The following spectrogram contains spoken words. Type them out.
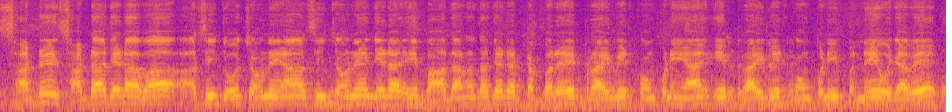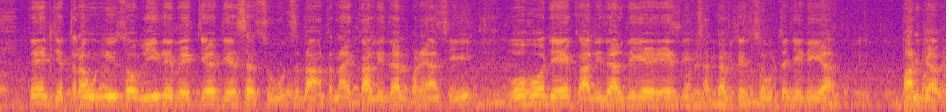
ਸਾਡੇ, ਸਾਡਾ ਜਿਹੜਾ ਵਾ, ਅਸੀਂ ਜੋ ਚਾਹੁੰਦੇ ਆ ਅਸੀਂ ਚਾਹੁੰਦੇ ਆ ਜਿਹੜਾ ਇਹ ਬਾਦਾਨਾ ਦਾ ਜਿਹੜਾ ਟੱਬਰ ਹੈ ਪ੍ਰਾਈਵੇਟ ਕੰਪਨੀ ਆ, ਇਹ ਪ੍ਰਾਈਵੇਟ ਕੰਪਨੀ ਬੰਨੇ ਹੋ ਜਾਵੇ ਤੇ ਜਿਸ ਤਰ੍ਹਾਂ 1920 ਦੇ ਵਿੱਚ ਜਿਸ ਸੂਰ ਸਿਧਾਂਤ ਨਾਲ ਅਕਾਲੀ ਦਲ ਬਣਿਆ ਸੀ ਉਹ ਜੇ ਅਕਾਲੀ ਦਲ ਦੀ ਇਹ- ਇਹਦੀ ਸ਼ਕਲ ਤੇ ਸੂਰਤ ਜਿਹੜੀ ਆ ਬਣ ਜਾਵੇ।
